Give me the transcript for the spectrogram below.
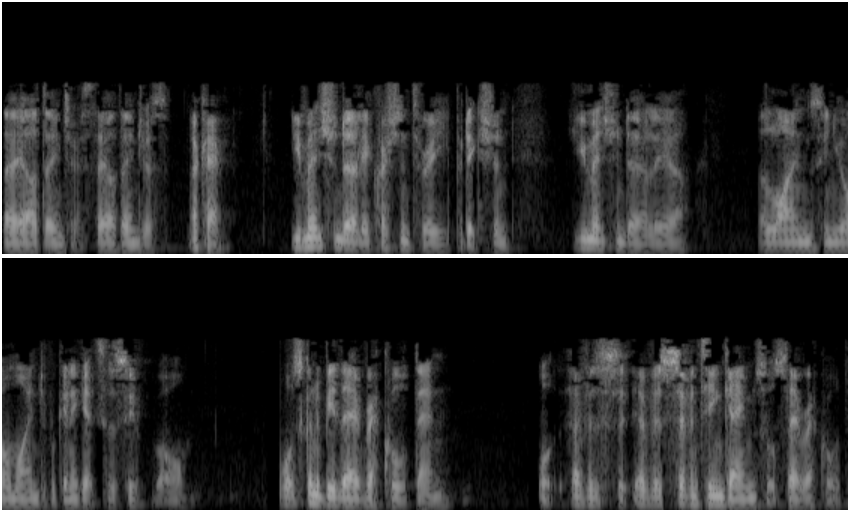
They are dangerous. They are dangerous. Okay. You mentioned earlier, question three, prediction. You mentioned earlier the Lions in your mind were going to get to the Super Bowl. What's going to be their record then? What, over, the, over 17 games, what's their record?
